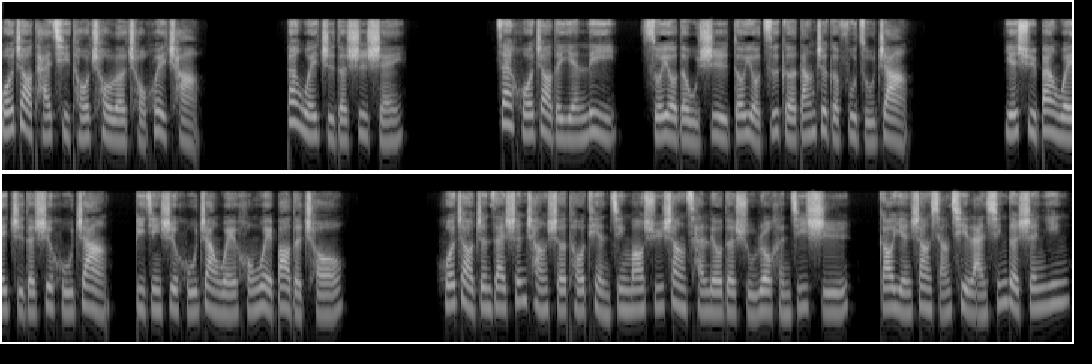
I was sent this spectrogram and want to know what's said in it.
火爪抬起头瞅了瞅会场。半尾指的是谁？在火爪的眼里，所有的武士都有资格当这个副组长。也许半尾指的是虎掌，毕竟是虎掌为宏伟报的仇。火爪正在伸长舌头舔进猫须上残留的鼠肉痕迹时，高岩上响起蓝星的声音。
